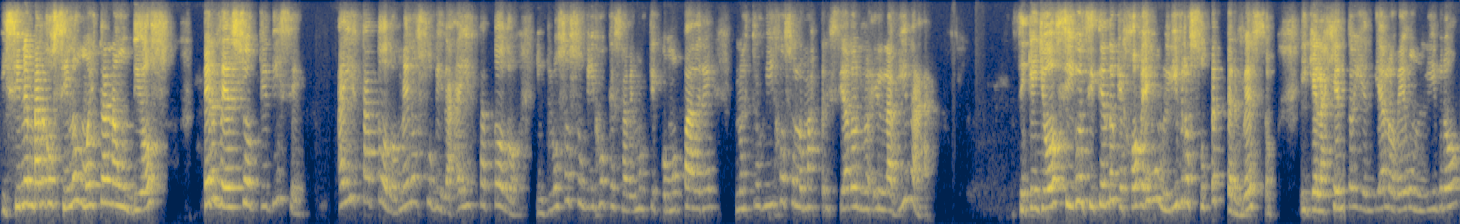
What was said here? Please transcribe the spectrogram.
Y sin embargo, sí nos muestran a un Dios perverso que dice, ahí está todo, menos su vida, ahí está todo. Incluso su hijo, que sabemos que como padre, nuestros hijos son lo más preciado en la vida. Así que yo sigo insistiendo que Job es un libro súper perverso y que la gente hoy en día lo ve un libro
